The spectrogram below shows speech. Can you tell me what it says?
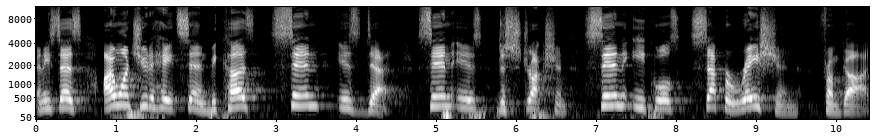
And he says, I want you to hate sin because sin is death, sin is destruction, sin equals separation from God.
